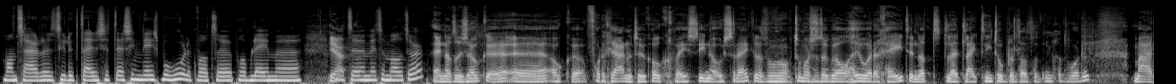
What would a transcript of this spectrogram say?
want ze hadden natuurlijk tijdens de testing deze behoorlijk wat uh, problemen ja. met, uh, met de motor. En dat is ook, uh, ook vorig jaar natuurlijk ook geweest in Oostenrijk. Dat, toen was het ook wel heel erg heet. En dat lijkt niet op dat dat het nu gaat worden. Maar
